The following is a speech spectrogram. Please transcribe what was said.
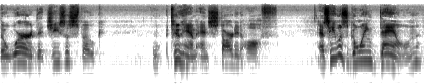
the word that Jesus spoke to him and started off. As he was going down,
